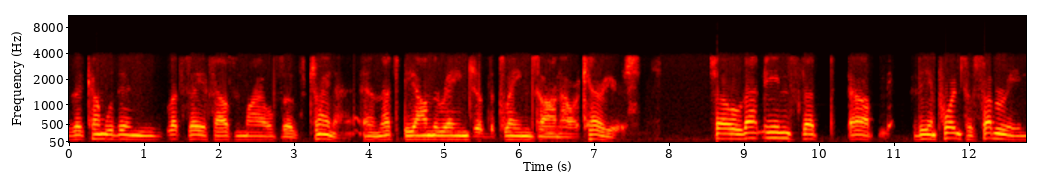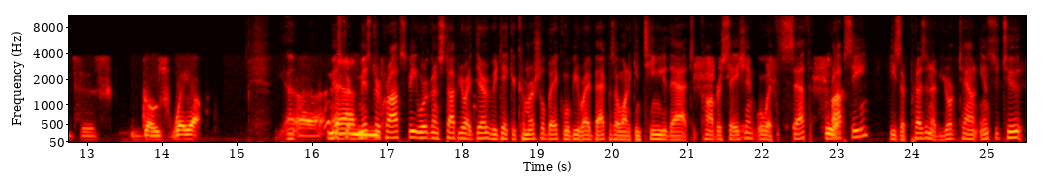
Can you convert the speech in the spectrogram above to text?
that come within, let's say, a thousand miles of China, and that's beyond the range of the planes on our carriers. So that means that uh, the importance of submarines is goes way up. Uh, uh Mr. Mr. Cropsey, we're going to stop you right there. We take a commercial break, and we'll be right back because I want to continue that conversation. We're with Seth sure. Cropsey. He's the president of Yorktown Institute,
